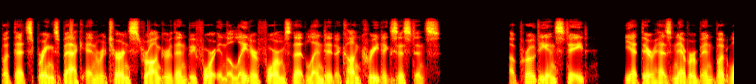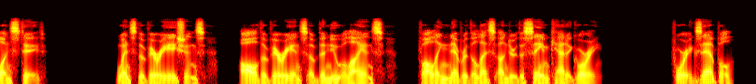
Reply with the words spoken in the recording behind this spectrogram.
but that springs back and returns stronger than before in the later forms that lend it a concrete existence. A protean state, yet there has never been but one state. Whence the variations, all the variants of the new alliance, falling nevertheless under the same category. For example,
